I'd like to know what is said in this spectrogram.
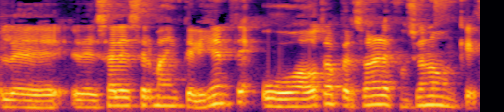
le, le sale ser más inteligente, o a otras personas le funciona aunque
